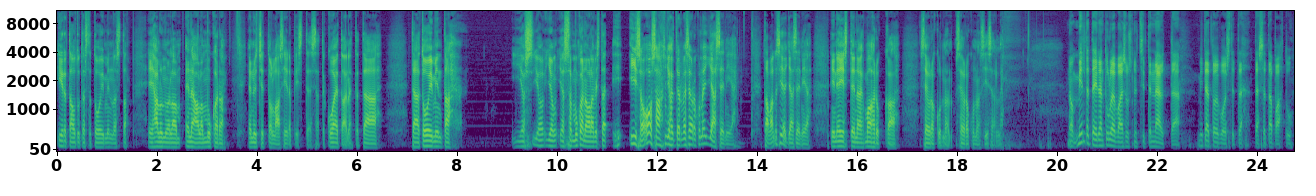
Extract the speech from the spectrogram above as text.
irtautui tästä toiminnasta, ei halunnut olla, enää olla mukana ja nyt sitten ollaan siinä pisteessä, että koetaan, että tämä, tämä toiminta, jos, jo, jossa mukana olevista iso osa on Joiterveen seurakunnan jäseniä, tavallisia jäseniä, niin ei sitten enää mahdukaan seurakunnan, seurakunnan sisälle. No miltä teidän tulevaisuus nyt sitten näyttää? Mitä toivoisitte, että tässä tapahtuu?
